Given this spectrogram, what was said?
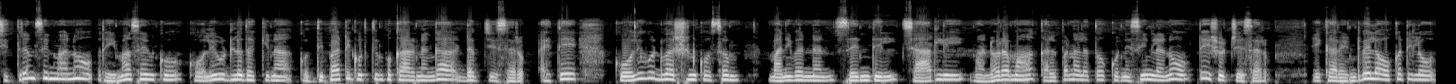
చిత్రం సినిమాను రీమాసేన్కు కోలీవుడ్లో దక్కిన కొద్దిపాటి గుర్తింపు కారణంగా డబ్ చేశారు. అయితే కోలీవుడ్ వర్షన్ కోసం మణివన్నన్ సెందిల్ చార్లీ మనోరమ కల్పనలతో కొన్ని సీన్లను రీషూట్ చేశారు. ఇక రెండు వేల ఒకటిలో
